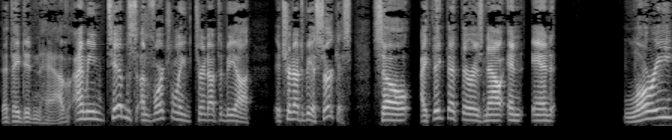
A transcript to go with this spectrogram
that they didn't have. I mean, Thibs unfortunately turned out to be a it turned out to be a circus. So I think that there is now and and Lore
